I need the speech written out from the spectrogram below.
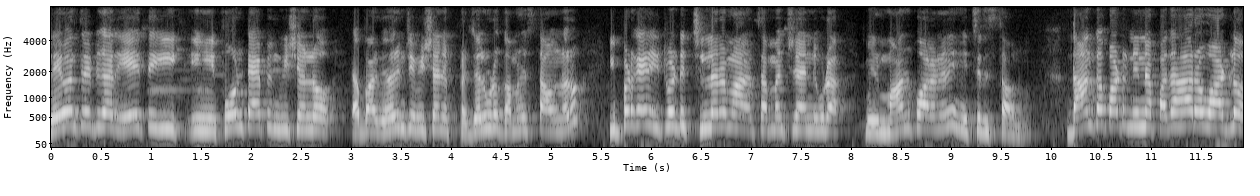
రేవంత్ రెడ్డి గారు ఏదైతే ఈ ఈ ఫోన్ ట్యాపింగ్ విషయంలో వారు వివరించే విషయాన్ని ప్రజలు కూడా గమనిస్తూ ఉన్నారు. ఇప్పటికైనా ఇటువంటి చిల్లర మా- సంబంధించిన కూడా మీరు మానుకోవాలని హెచ్చరిస్తా ఉన్నాం. దాంతోపాటు నిన్న పదహారో వార్డులో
